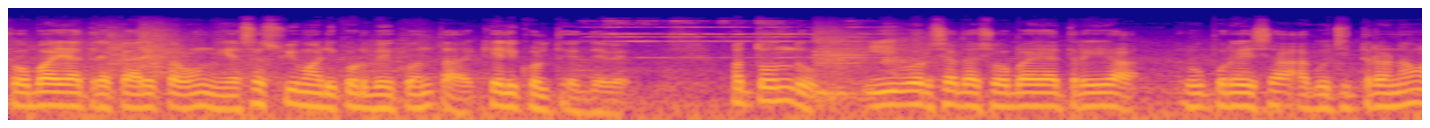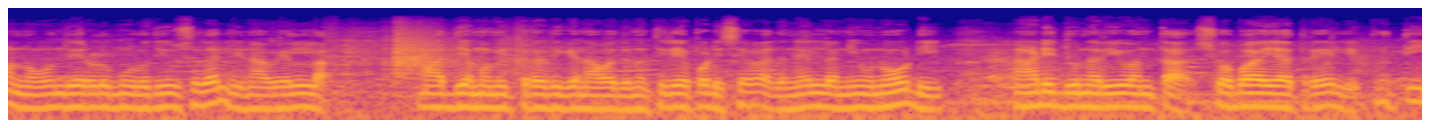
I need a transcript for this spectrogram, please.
ಶೋಭಾಯಾತ್ರೆ ಕಾರ್ಯಕ್ರಮವನ್ನು ಯಶಸ್ವಿ ಮಾಡಿಕೊಡಬೇಕು ಅಂತ ಕೇಳಿಕೊಳ್ತಾ ಇದ್ದೇವೆ. ಮತ್ತೊಂದು, ಈ ವರ್ಷದ ಶೋಭಾಯಾತ್ರೆಯ ರೂಪುರೇಷ ಹಾಗೂ ಚಿತ್ರಣವನ್ನು ಒಂದೆರಡು ಮೂರು ದಿವಸದಲ್ಲಿ ನಾವೆಲ್ಲ ಮಾಧ್ಯಮ ಮಿತ್ರರಿಗೆ ನಾವು ಅದನ್ನು ತಿಳಿಯಪಡಿಸೇವೆ ಅದನ್ನೆಲ್ಲ ನೀವು ನೋಡಿ, ನಾಡಿದ್ದು ನಡೆಯುವಂಥ ಶೋಭಾಯಾತ್ರೆಯಲ್ಲಿ ಪ್ರತಿ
